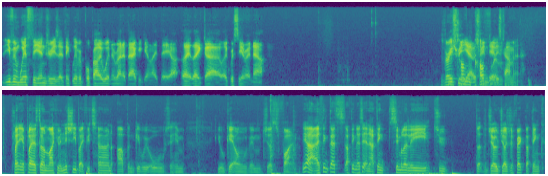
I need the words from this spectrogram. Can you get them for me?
even with the injuries, I think Liverpool probably wouldn't have run it back again like they are, like like uh, like we're seeing right now. It's very Tom yeah, Coughlin. comment. Plenty of players don't like him initially, but if you turn up and give it all to him, you'll get on with him just fine. Yeah, I think that's I think that's it, and I think similarly to the, the Joe Judge effect, I think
